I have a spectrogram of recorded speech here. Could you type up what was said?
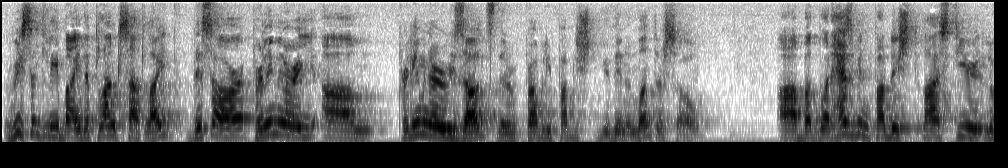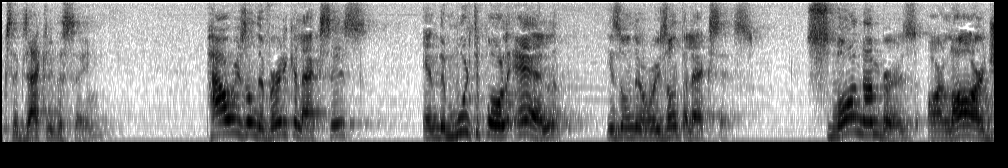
recently by the Planck satellite. These are preliminary, um, preliminary results. They're probably published within a month or so. Uh, but what has been published last year looks exactly the same. Power is on the vertical axis, and the multipole L is on the horizontal axis. Small numbers are large,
